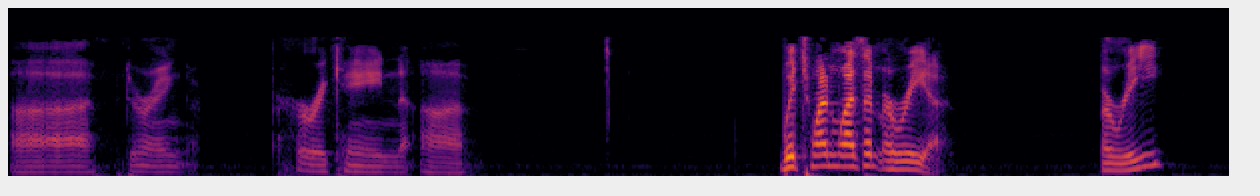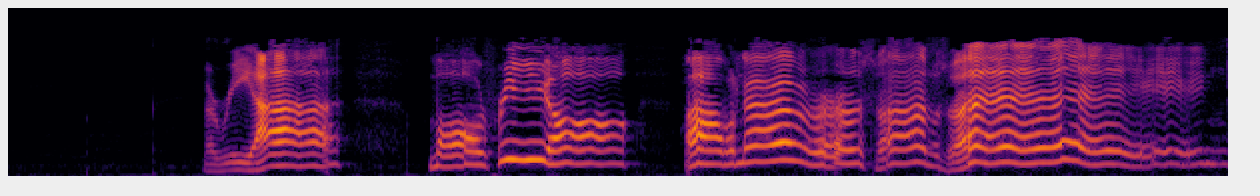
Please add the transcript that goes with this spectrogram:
uh, during Hurricane uh, which one was it, Maria? Marie? Maria, Maria, I will never stop saying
